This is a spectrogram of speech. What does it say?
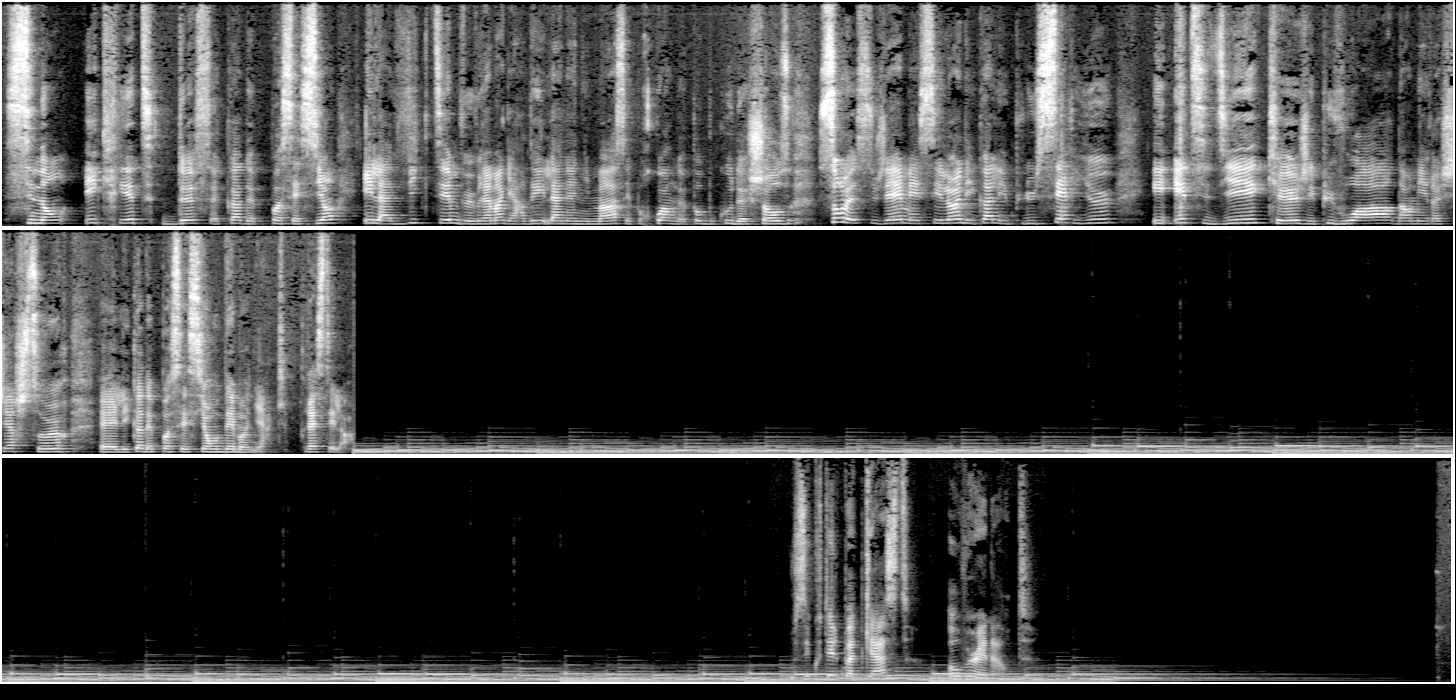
sinon écrite de ce cas de possession et la victime veut vraiment garder l'anonymat. C'est pourquoi on n'a pas beaucoup de choses sur le sujet, mais c'est l'un des cas les plus sérieux et que j'ai pu voir dans mes recherches sur euh, les cas de possession démoniaque. Restez là. Vous écoutez le podcast Over and Out.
